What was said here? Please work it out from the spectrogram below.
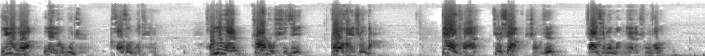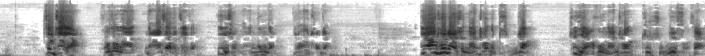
一个个泪流不止，咳嗽不停。胡宗南抓住时机，高喊一声“打”，第二团就向守军发起了猛烈的冲锋。就这样，胡宗南拿下了这个易守难攻的牛行车站。牛行车站是南昌的屏障。是掩护南昌之主力所在，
